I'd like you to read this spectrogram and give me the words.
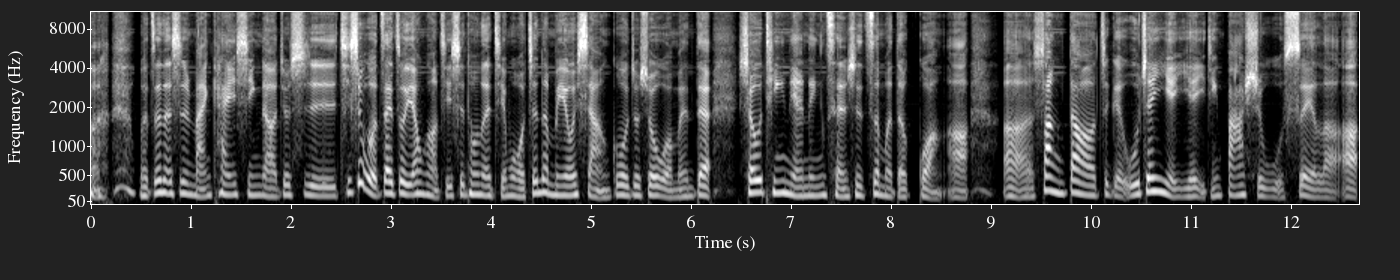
我真的是蛮开心的。就是其实我在做央广即时通的节目，我真的没有想过，就说我们的收听年龄层是这么的广啊。呃，上到这个吴珍爷爷已经八十五岁了啊。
